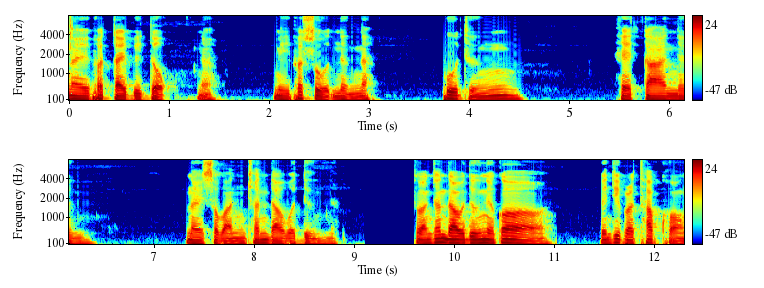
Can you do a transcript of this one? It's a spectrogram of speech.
ในพระไตรปิฎกนะมีพระสูตรหนึ่งนะพูดถึงเหตุการณ์หนึ่งในสวรรค์ชั้นดาวดึงนะสวรรค์ชั้นดาวดึงเนี่ยก็เป็นที่ประทับของ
